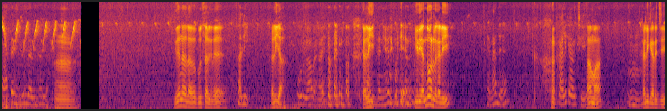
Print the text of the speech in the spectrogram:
காத்தடிக்குது இல்லை அதனால. இது என்ன இதில் புதுசாக இருக்குது? களி. களியா? வேண்டும் களி. இது எந்த ஊரில் களி? களி ஆமாம் களி கரைச்சி.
